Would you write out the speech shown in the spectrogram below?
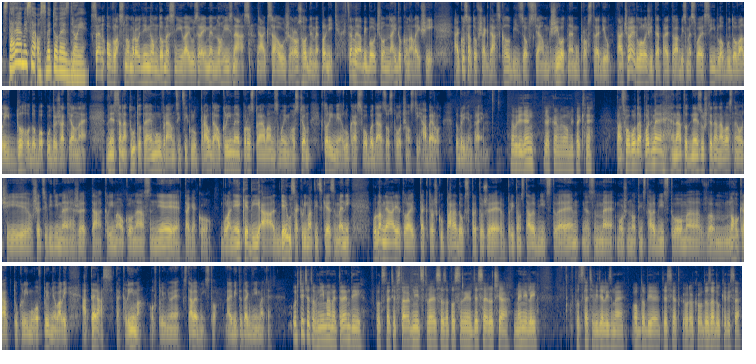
Staráme sa o svetové zdroje. Sen o vlastnom rodinnom dome snívajú zrejme mnohí z nás. A ak sa ho už rozhodneme plniť, chceme, aby bol čo najdokonalejší. Ako sa to však dá sklbiť so vzťahom k životnému prostrediu? A čo je dôležité preto, aby sme svoje sídlo budovali dlhodobo udržateľné? Dnes sa na túto tému v rámci cyklu Pravda o klíme porozprávam s mojim hostom, ktorým je Lukáš Svoboda zo spoločnosti Haberl. Dobrý deň, prajem. Dobrý deň, ďakujem veľmi pekne. Pán Svoboda, poďme na to dnes už teda na vlastné oči. Všetci vidíme, že tá klíma okolo nás nie je tak, ako bola niekedy a dejú sa klimatické zmeny. Podľa mňa je to aj tak trošku paradox, pretože pri tom stavebníctve sme možno tým stavebníctvom v mnohokrát tú klímu ovplyvňovali a teraz tá klíma ovplyvňuje stavebníctvo. Aj vy to tak vnímate? Určite to vnímame. Trendy v podstate v stavebníctve sa za posledné 10 ročia menili podstate videli sme obdobie desiatkov rokov dozadu, kedy sa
